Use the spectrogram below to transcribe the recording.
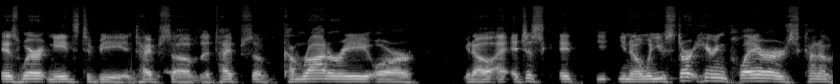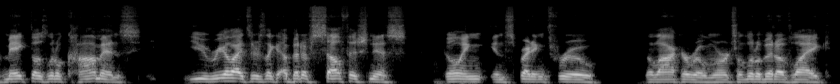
is where it needs to be in types of the types of camaraderie or you know it just it you know when you start hearing players kind of make those little comments you realize there's like a bit of selfishness going and spreading through the locker room where it's a little bit of like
